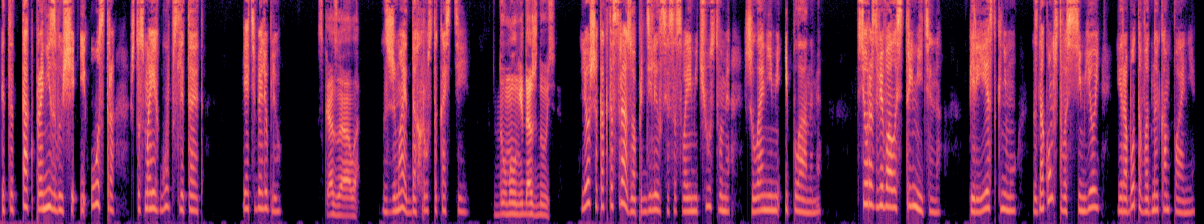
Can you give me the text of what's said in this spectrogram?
Это так пронизывающе и остро, что с моих губ слетает «Я тебя люблю». Сказала. Сжимает до хруста костей. Думал, не дождусь. Лёша как-то сразу определился со своими чувствами, желаниями и планами. Все развивалось стремительно переезд к нему, знакомство с семьей и работа в одной компании.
